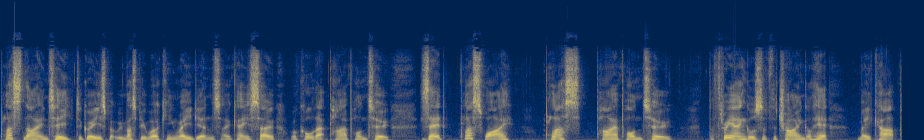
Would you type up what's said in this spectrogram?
plus 90 degrees, but we must be working radians, okay, so we'll call that pi upon 2. z plus y plus pi upon 2, the three angles of the triangle here make up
